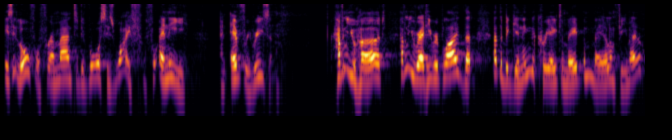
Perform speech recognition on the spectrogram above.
Is it lawful for a man to divorce his wife for any and every reason? Haven't you heard? Haven't you read? He replied, that at the beginning the Creator made them male and female.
